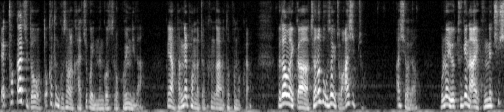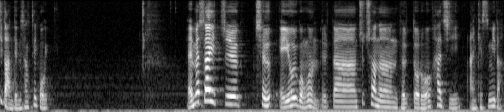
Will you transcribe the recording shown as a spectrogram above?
백터까지도 똑같은 구성을 가지고 있는 것으로 보입니다. 그냥 방열판만 좀 큰 거 하나 덮어놓고요. 그러다 보니까 전원부 구성이 좀 아쉽죠. 아쉬워요. 물론 이 두 개는 아예 국내 출시도 안 되는 상태고. MSI 측, 측 A520은 일단 추천은 별도로 하지 않겠습니다.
